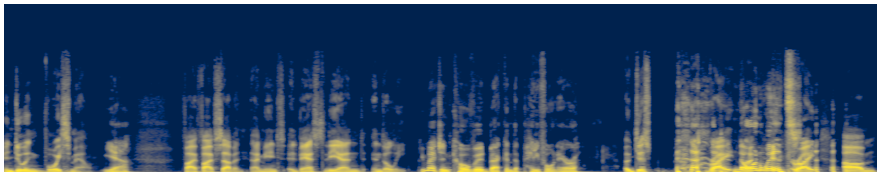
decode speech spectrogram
and doing voicemail. Yeah. Five five seven. That means advance to the end and delete. Can you imagine COVID back in the payphone era? Uh, Just right? No Right. one wins. right? Um,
